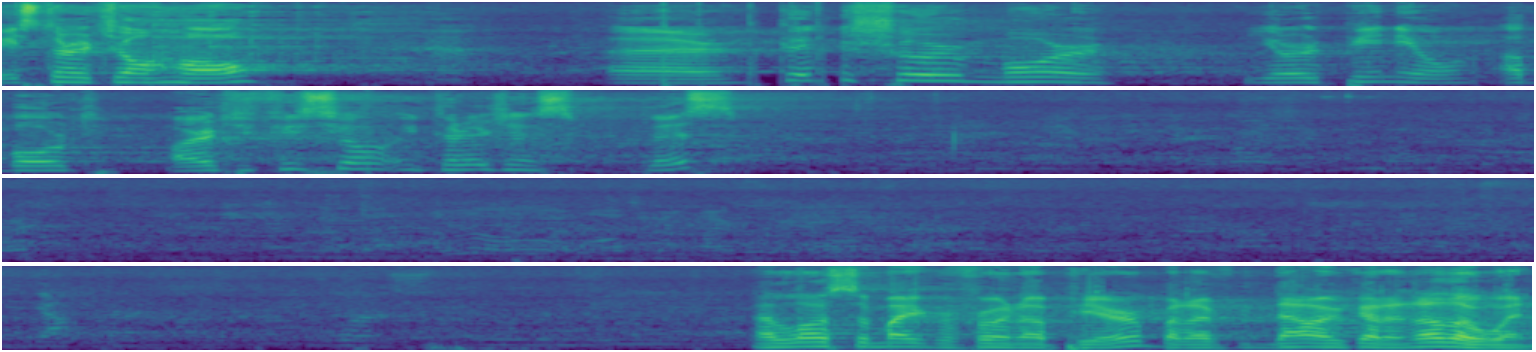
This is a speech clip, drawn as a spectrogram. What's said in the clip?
Mr. Jon Hall, uh, could you share more your opinion about artificial intelligence, please? I lost the microphone up here, but I've, now I've got another one.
